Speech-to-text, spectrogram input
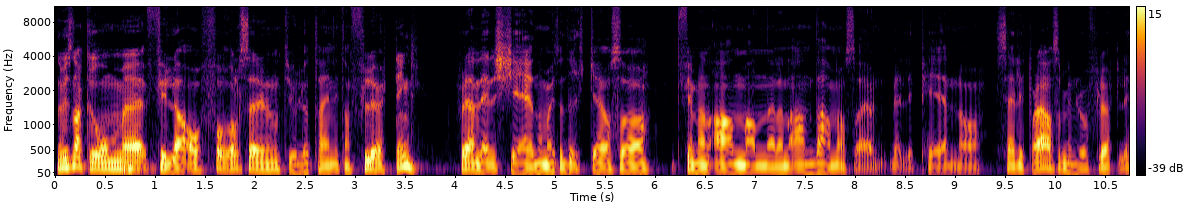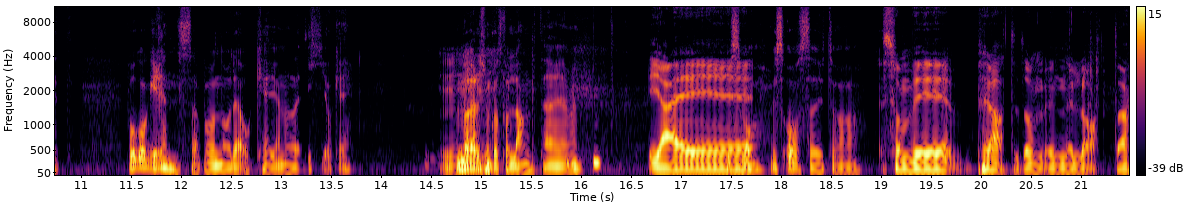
Når vi snakker om uh, fylla og forhold, så er det jo naturlig å ta inn litt sånn flørting. For det er det det skjer når man er ute og drikker, og så finner man en annen mann eller en annen dame, og så er hun veldig pen og ser litt på deg, og så begynner du å flørte litt. Hvor går grensa på når det er OK, og når det er ikke OK? Når er det som gått for langt her, Gjermund? Hvis, Å- hvis Åse er ute og Som vi pratet om under låta,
